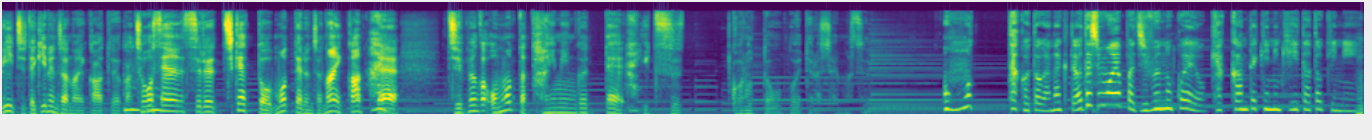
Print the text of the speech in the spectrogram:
リーチできるんじゃないかというか、うんうん。挑戦するチケットを持ってるんじゃないかって、はい。自分が思ったタイミングってはい。いつ頃って覚えてらっしゃいます、思ったことがなくて私もやっぱ自分の声を客観的に聞いた時に、う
